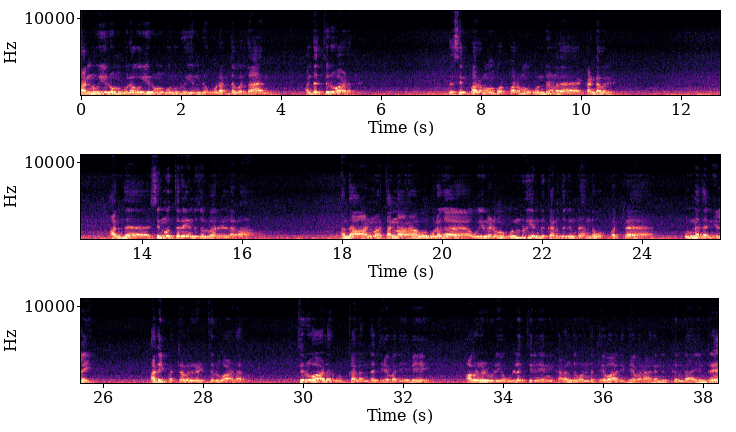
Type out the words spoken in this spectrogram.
தன்னுயிரும் உலகுயிரும் ஒன்று என்று உணர்ந்தவர்தான் அந்த திருவாளர்கள் இந்த சிற்பரமும் பொற்பரமும் ஒன்றுனதை கண்டவர்கள். அந்த சின்முத்திரை என்று சொல்வார்கள் அல்லவா? அந்த ஆன்மா தன்னானாவும் உலக உயிர்களும் ஒன்று என்று கருதுகின்ற அந்த ஒப்பற்ற உன்னத நிலை அதை பெற்றவர்கள் திருவாளர் திருவாளர் உட்கலந்த தேவதேவே. அவர்களுடைய உள்ளத்திலே நீ கலந்து கொண்ட தேவாதி தேவனாக நிற்கின்றாய் என்று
